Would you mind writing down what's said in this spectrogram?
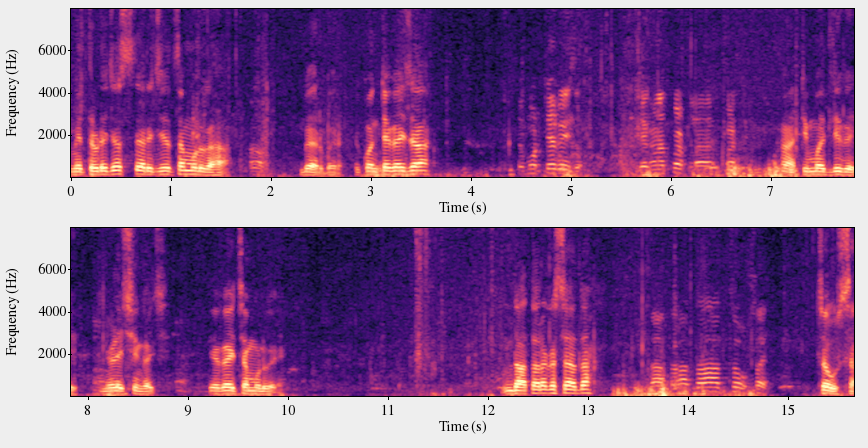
मेथोडेच्या सर्जेचा मुलगा हा. हा. बरं बरं. कोणत्या गायचा ते मोठ्या गाईचं. जगन्नाथ पाटला पाटील. हां ती मधली गाय निळे शिंगाची. त्या गायचा मुलगा आहे. दाताला कसं आता? दाताला आता चौसा आहे. चौसा.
